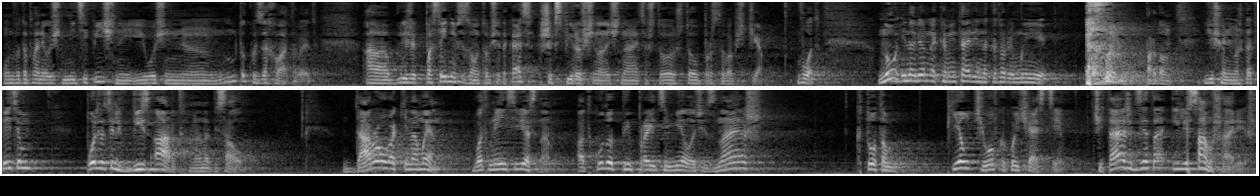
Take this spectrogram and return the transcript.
Он в этом плане очень нетипичный и очень, э, ну, такой захватывает. А ближе к последнему сезону, это вообще такая шекспировщина начинается, что, что просто вообще. Вот. Ну и, наверное, комментарий, на который мы, пардон, еще немножко ответим. Пользователь WizArt нам написал. Здорово, киномен. Вот мне интересно, откуда ты про эти мелочи знаешь? Кто там пел, чего в какой части? Читаешь где-то или сам шаришь?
